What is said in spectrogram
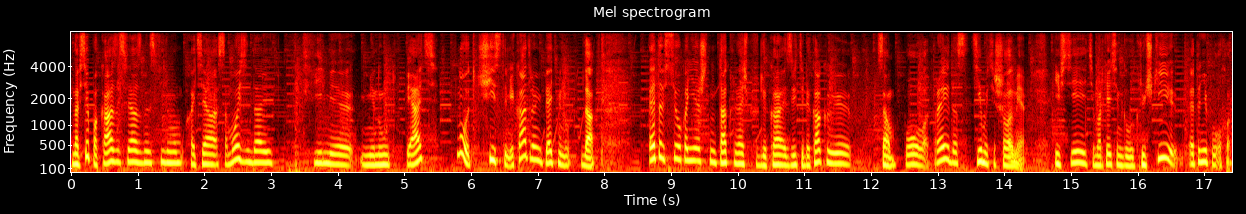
на все показы, связанные с фильмом, хотя самой Зиндай в фильме минут пять, ну, чистыми кадрами 5 минут, да. Это все, конечно, так или иначе привлекает зрителей, как и сам Пола Трейдос, Тимати Шаломе. И все эти маркетинговые крючки — это неплохо,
